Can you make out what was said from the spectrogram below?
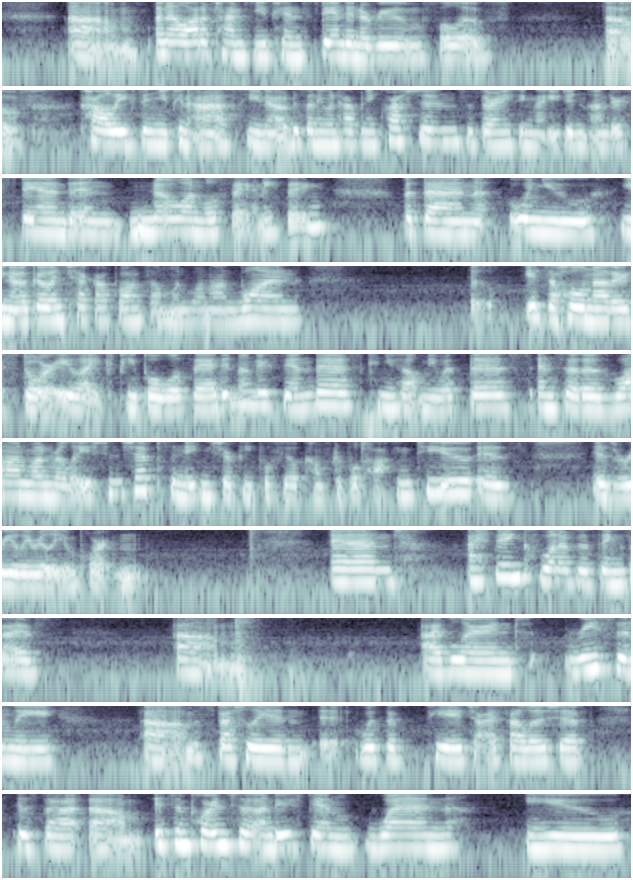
Um, and a lot of times you can stand in a room full of of colleagues and you can ask you know does anyone have any questions? Is there anything that you didn't understand? And no one will say anything but then when you, you know, go and check up on someone one on one, it's a whole nother story. Like people will say, I didn't understand this. Can you help me with this? And so those one on one relationships and making sure people feel comfortable talking to you is is really, really important. And I think one of the things I've um, I've learned recently um, especially in with the PHI fellowship, is that um, it's important to understand when you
